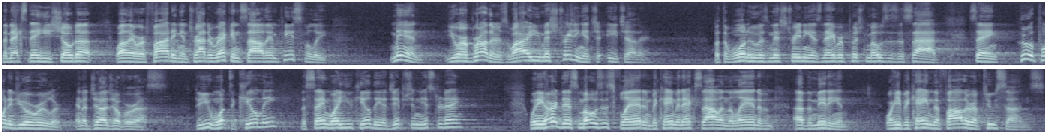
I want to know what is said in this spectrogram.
The next day he showed up while they were fighting and tried to reconcile them peacefully. Men, you are brothers. Why are you mistreating each other? But the one who was mistreating his neighbor pushed Moses aside, saying, Who appointed you a ruler and a judge over us? Do you want to kill me the same way you killed the Egyptian yesterday? When he heard this, Moses fled and became an exile in the land of, of the Midian, where he became the father of two sons.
